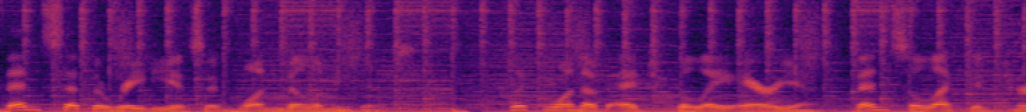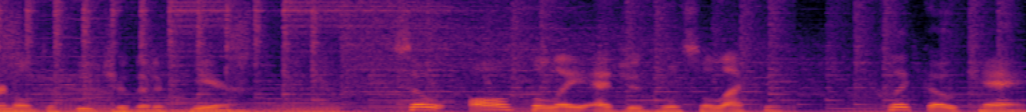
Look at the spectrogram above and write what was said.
Then set the radius at 1 mm. Click one of edge fillet area, then select internal to feature that appear. So, all fillet edges will selected. Click OK.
